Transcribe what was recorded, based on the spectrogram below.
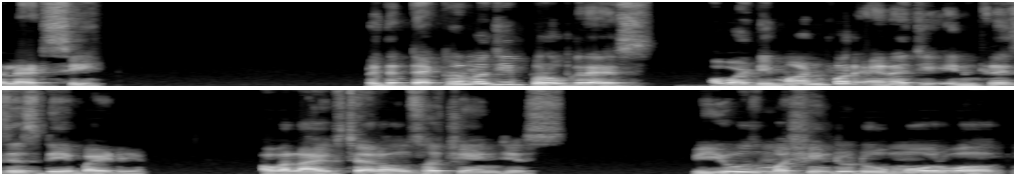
Let's see with the technology progress our demand for energy increases day by day our lifestyle also changes we use machine to do more work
